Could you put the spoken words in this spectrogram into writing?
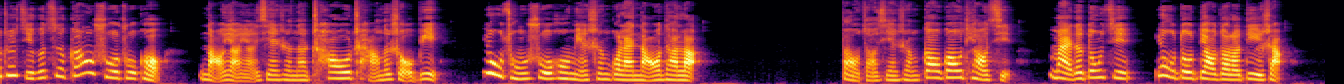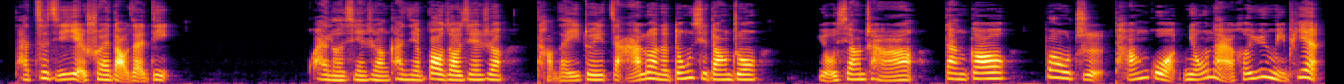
这几个字刚说出口，挠痒痒先生那超长的手臂又从树后面伸过来挠他了。暴躁先生高高跳起，买的东西又都掉到了地上，他自己也摔倒在地。快乐先生看见暴躁先生躺在一堆杂乱的东西当中，有香肠、蛋糕、报纸、糖果、牛奶和玉米片。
